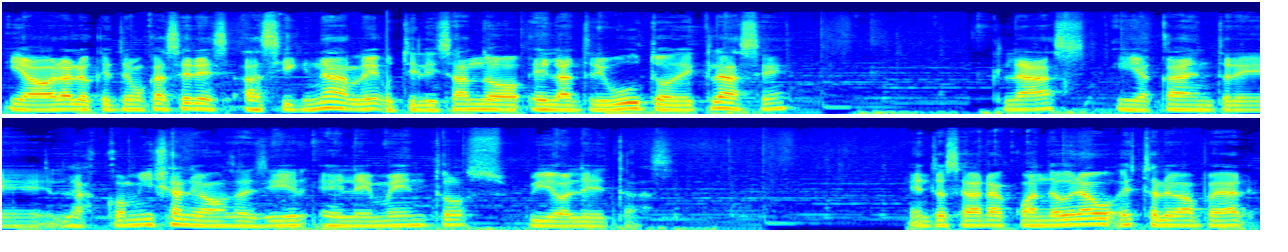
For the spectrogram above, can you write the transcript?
y ahora lo que tenemos que hacer es asignarle utilizando el atributo de clase class y acá entre las comillas le vamos a decir elementos violetas. Entonces ahora cuando grabo esto le va a pegar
